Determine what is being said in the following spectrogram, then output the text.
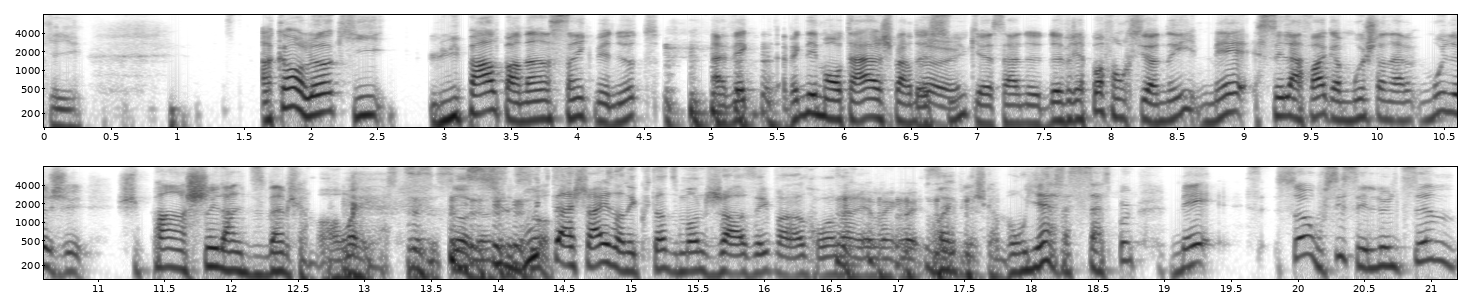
qui encore là, qui lui parle pendant cinq minutes avec, avec des montages par-dessus, que ça ne devrait pas fonctionner, mais c'est l'affaire comme moi, je, moi là, je, suis penché dans le divan, je suis comme, oh ouais, c'est ça. Tu de ta chaise en écoutant du monde jaser pendant 3h20. Ouais, puis je suis comme, oh yeah, ça, ça se peut. Mais ça aussi, c'est l'ultime.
